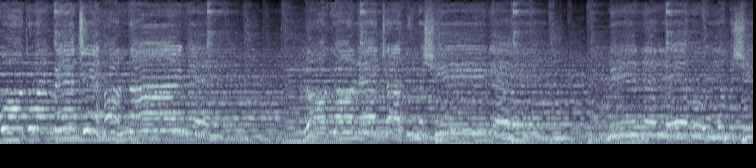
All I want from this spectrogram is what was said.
ကိုယ်တော်မင်းချဟောနိုင်ရဲ့လောကနဲ့ထတူမရှိရဲ့ ရမရှိ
